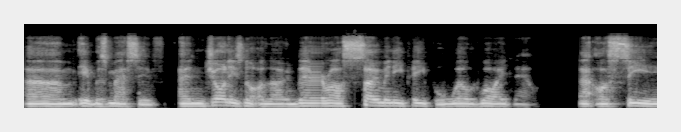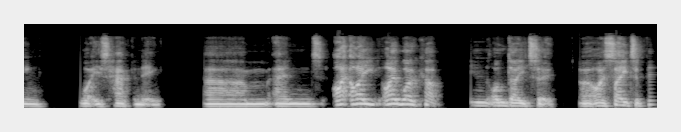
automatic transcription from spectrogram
um, it was massive. And John is not alone. There are so many people worldwide now that are seeing what is happening. Um, and I, I, I, woke up in, on day two. Uh, I say to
